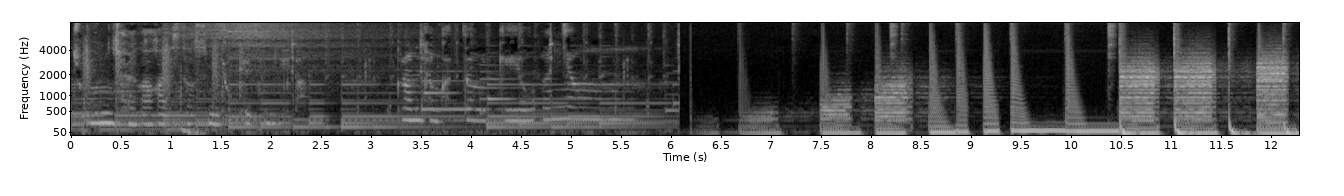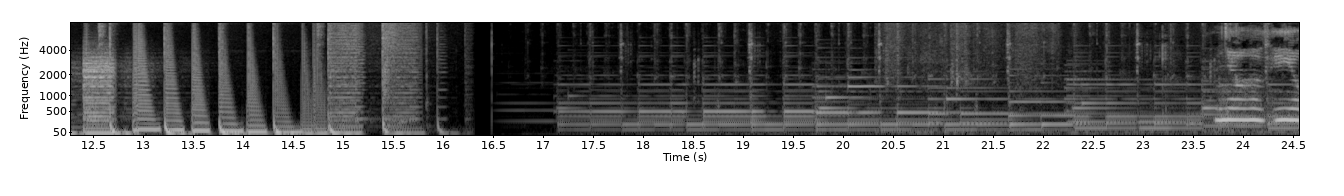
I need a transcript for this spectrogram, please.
좋은 결과가 있었으면 좋겠습니다. 그럼 전 갔다 올게요. 안녕. 안녕하세요.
